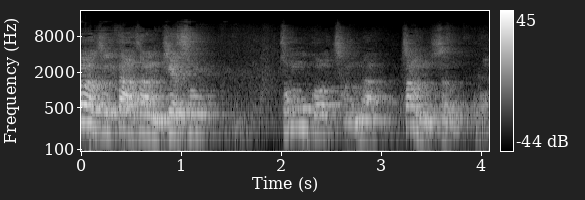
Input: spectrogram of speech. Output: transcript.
二次大战结束，中国成了战胜国。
